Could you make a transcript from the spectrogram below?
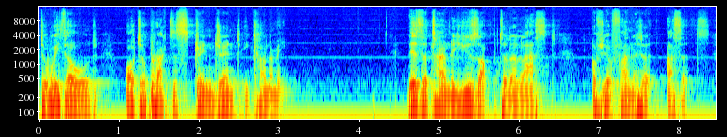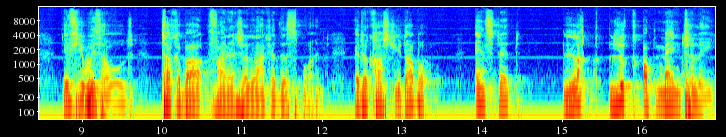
to withhold, or to practice stringent economy. Is the time to use up to the last of your financial assets. If you withhold, talk about financial lack at this point, it'll cost you double. Instead, look, look up mentally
